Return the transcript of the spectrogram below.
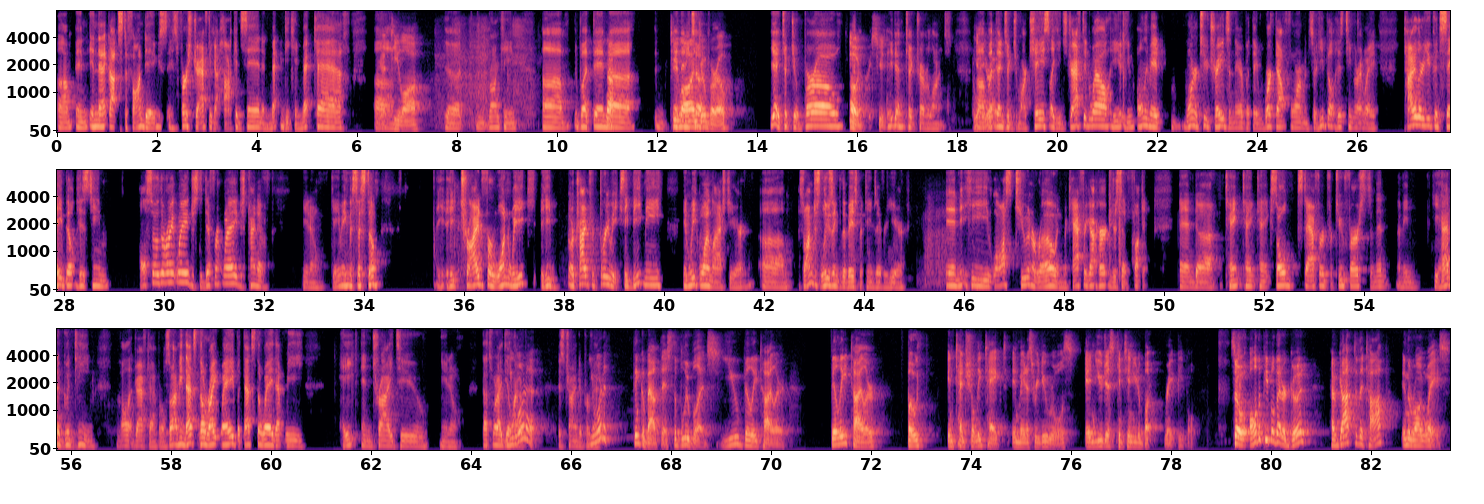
Um, and in that got Stefon Diggs. His first draft, he got Hockenson and Met, DK Metcalf. Yeah, um, T Law. Yeah, wrong team. Um, but then no. uh, T Law and, and Joe Burrow. Yeah, he took Joe Burrow. Oh, excuse me. He didn't take Trevor Lawrence. Yeah, uh, but right. then he took Ja'Marr Chase. Like he's drafted well. He he only made one or two trades in there, but they worked out for him, and so he built his team the right way. Tyler, you could say, built his team also the right way, just a different way, just kind of, you know, gaming the system. He, he tried for one week. He or tried for three weeks. He beat me in week one last year. Um, so I'm just losing to the basement teams every year. And he lost two in a row, and McCaffrey got hurt and just said, fuck it. And uh, tank, tank, tank, sold Stafford for two firsts. And then, I mean, he had a good team with all that draft capital. So, I mean, that's the right way, but that's the way that we hate and try to, you know, that's what ideal wanna, is trying to prevent. You want to think about this the Blue Bloods, you, Billy Tyler. Billy Tyler both intentionally tanked and made us redo rules, and you just continue to butt rape people. So, all the people that are good have got to the top in the wrong ways.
